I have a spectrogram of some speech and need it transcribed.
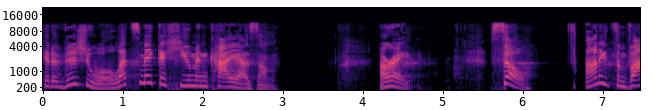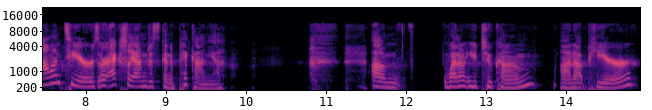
get a visual, let's make a human chiasm. All right. So I need some volunteers, or actually, I'm just going to pick on you. um, why don't you two come on up here?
